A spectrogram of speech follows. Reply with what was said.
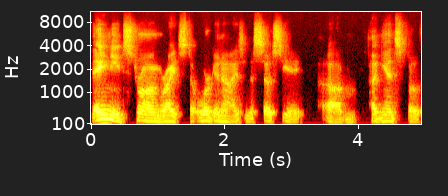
they need strong rights to organize and associate um, against both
